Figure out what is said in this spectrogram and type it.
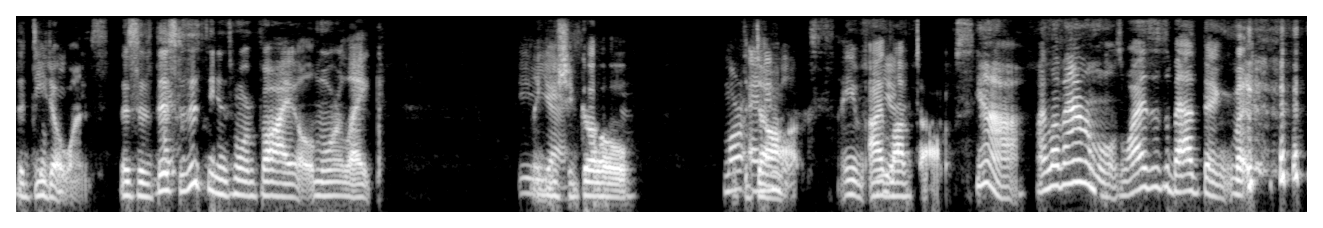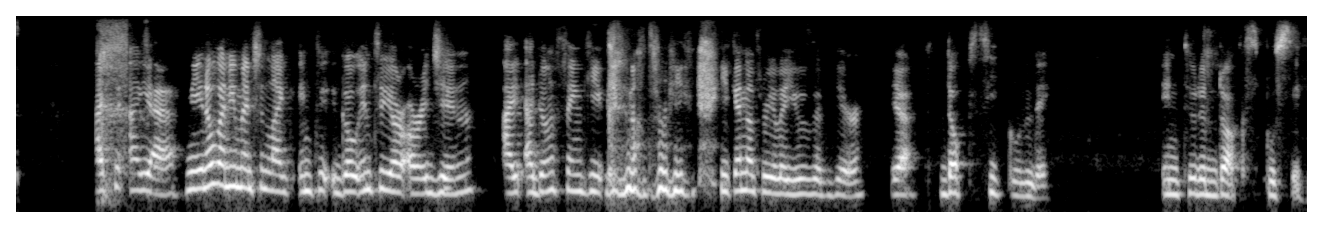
the Dido ones. This is this this seems more vile, more like, like you should go more the dogs. I, I Yeah. love dogs. Yeah, I love animals. Why is this a bad thing? But I think, uh, yeah, you know, when you mention like into go into your origin, I, I don't think you cannot re- you cannot really use it here. Yeah, dopsikunde, into the dog's pussy.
